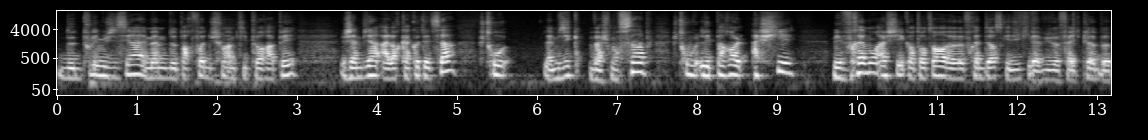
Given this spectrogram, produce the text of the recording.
de, tous les musiciens et même de parfois du chant un petit peu rappé, j'aime bien. Alors qu'à côté de ça, je trouve la musique vachement simple, je trouve les paroles à chier, mais vraiment à chier. Quand t'entends euh, Fred Durst qui dit qu'il a vu euh, Fight Club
